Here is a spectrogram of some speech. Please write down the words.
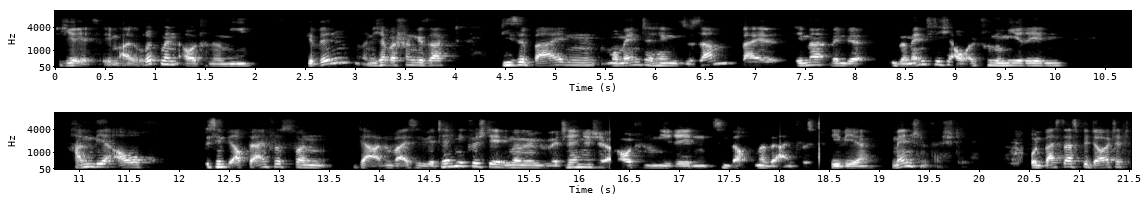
hier jetzt eben Algorithmen Autonomie gewinnen. Und ich habe ja schon gesagt, diese beiden Momente hängen zusammen, weil immer, wenn wir über menschliche Autonomie reden, haben wir auch, sind wir auch beeinflusst von der Art und Weise, wie wir Technik verstehen. Immer wenn wir über technische Autonomie reden, sind wir auch immer beeinflusst, wie wir Menschen verstehen. Und was das bedeutet,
